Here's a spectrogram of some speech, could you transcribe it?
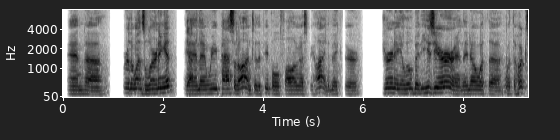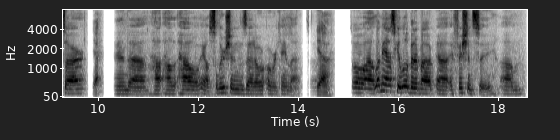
And uh, we're the ones learning it. Yeah. And then we pass it on to the people following us behind to make their journey a little bit easier and they know what the, what the hooks are. Yeah. And uh, how, how, how, you know, solutions that o- overcame that. So, Yeah. So uh, let me ask you a little bit about uh, efficiency. Um,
